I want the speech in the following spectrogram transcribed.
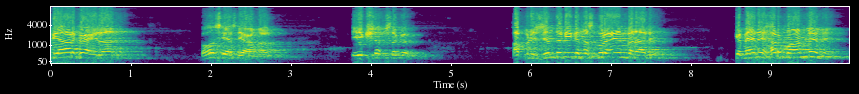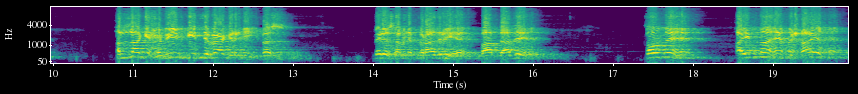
پیار کا اعلان ہے۔ بہت سے ایسے اعمال۔ ایک شخص اگر اپنی زندگی کا نصب العین بنا لے کہ میں نے ہر معاملے میں اللہ کے حبیب کی اتباع کرنی بس میرے سامنے برادری ہے، باپ دادے ہیں، قومیں ہیں ائمہ ہیں مشائق ہیں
